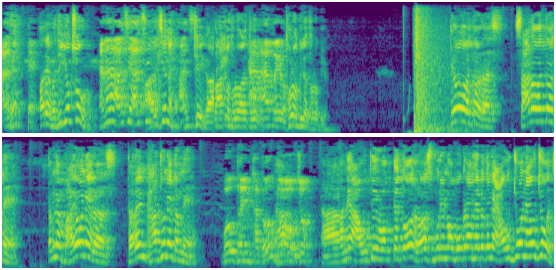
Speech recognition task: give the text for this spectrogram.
હાલશે અરે વધી ગયો શું? ના ના હાલશે હાલશે હાલશે ને? ઠીક આટલો થોડો થોડો થોડો હા, થોડો પડ્યો. હતો રસ? સારો હતો ને? તમને ભાયો ને રસ? ધરાઈને ખાધું ને તમે બહુ ધરીને ખાધો? હા. બહુ જો. આ, અને આવતી વખતે તો રસપુરીનો પ્રોગ્રામ એટલે તમે આવજો ને આવજો જ?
